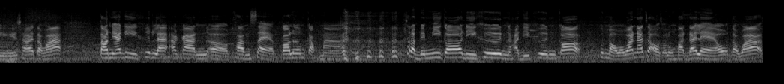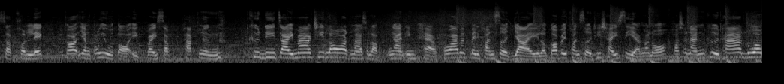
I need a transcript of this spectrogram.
นี้ใช่แต่ว่าตอนนี้ดีขึ้นและอาการความแสบก็เริ่มกลับมาสำหรับเดมี่ก็ดีขึ้นนะคะดีขึ้นก็คุณหมอบอกว่าน่าจะออกจากโรงพยาบาลได้แล้ว แต่ว่าสำหรับคนเล็กก็ยังต้องอยู่ต่ออีกไปสักพักหนึ่ง คือดีใจมากที่รอดมาสำหรับงาน Impact เพราะว่ามันเป็นคอนเสิร์ตใหญ่ แล้วก็เป็นคอนเสิร์ตที่ใช้เสียงอะเนาะเพราะฉะนั้นคือถ้าล่วง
